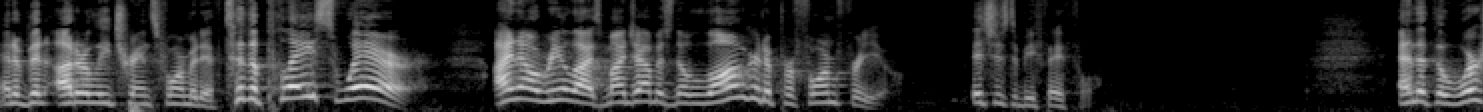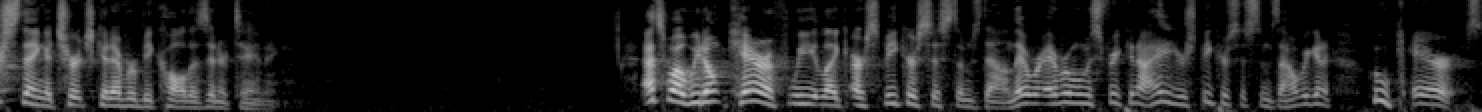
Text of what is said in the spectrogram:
and have been utterly transformative to the place where I now realize my job is no longer to perform for you, it's just to be faithful. And that the worst thing a church could ever be called is entertaining. That's why we don't care if we like our speaker system's down. They were everyone was freaking out. Hey, your speaker system's down. We're gonna who cares?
